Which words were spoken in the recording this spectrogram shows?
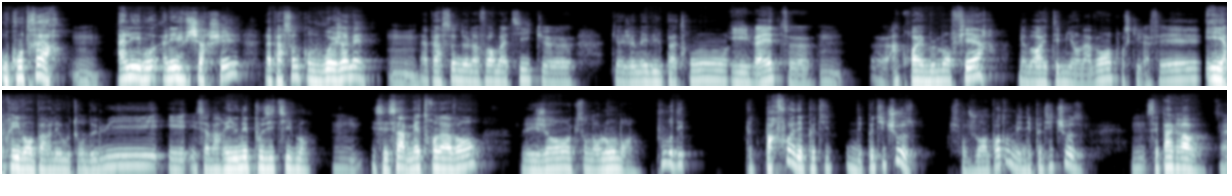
Au contraire, Hmm. allez, allez chercher la personne qu'on ne voit jamais, Hmm. la personne de l'informatique euh, qui a jamais vu le patron, et il va être euh, euh, incroyablement fier d'avoir été mis en avant pour ce qu'il a fait. Et après, il va en parler autour de lui, et, et ça va rayonner positivement. Et c'est ça, mettre en avant les gens qui sont dans l'ombre pour des, parfois des petites, des petites choses qui sont toujours importantes, mais des petites choses. Mm. C'est pas grave. Ouais.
